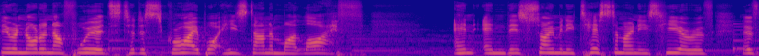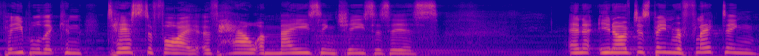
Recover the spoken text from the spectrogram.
There are not enough words to describe what He's done in my life. And, and there's so many testimonies here of, of people that can testify of how amazing Jesus is. And, uh, you know, I've just been reflecting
